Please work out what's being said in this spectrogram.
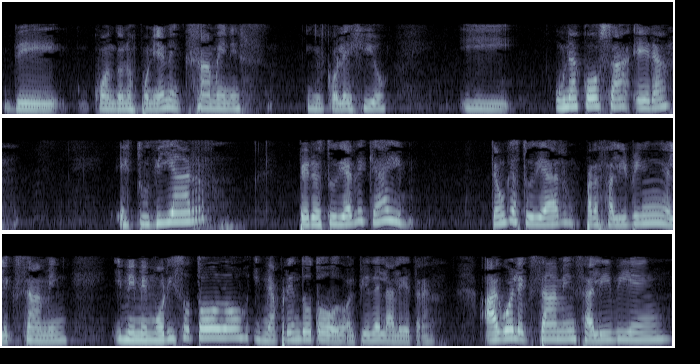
De cuando nos ponían exámenes en el colegio y una cosa era estudiar, pero estudiar de que, ay, tengo que estudiar para salir bien en el examen y me memorizo todo y me aprendo todo al pie de la letra. Hago el examen, salí bien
